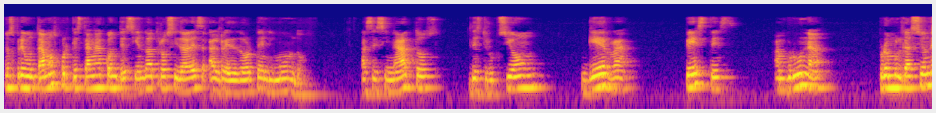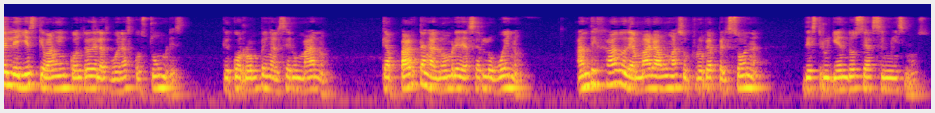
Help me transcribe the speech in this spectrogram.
nos preguntamos por qué están aconteciendo atrocidades alrededor del mundo asesinatos, destrucción, guerra, pestes, hambruna, promulgación de leyes que van en contra de las buenas costumbres, que corrompen al ser humano, que apartan al hombre de hacer lo bueno, han dejado de amar aún a su propia persona, destruyéndose a sí mismos.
